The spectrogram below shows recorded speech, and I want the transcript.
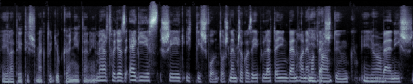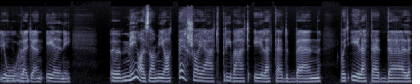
életét is meg tudjuk könnyíteni. Mert hogy az egészség itt is fontos, nem csak az épületeinkben, hanem Így a van. testünkben is jó legyen élni. Mi az, ami a te saját privát életedben, vagy életeddel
